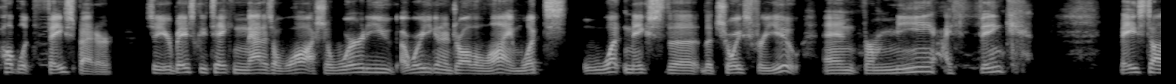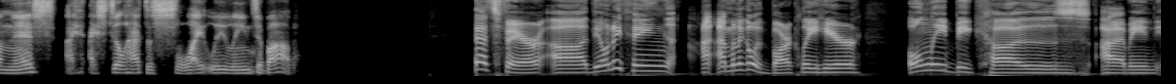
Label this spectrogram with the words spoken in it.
public face better. So you're basically taking that as a wash. So where do you where are you going to draw the line? What's what makes the the choice for you? And for me, I think based on this, I, I still have to slightly lean to Bob. That's fair. Uh, the only thing I, I'm going to go with Barclay here, only because I mean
